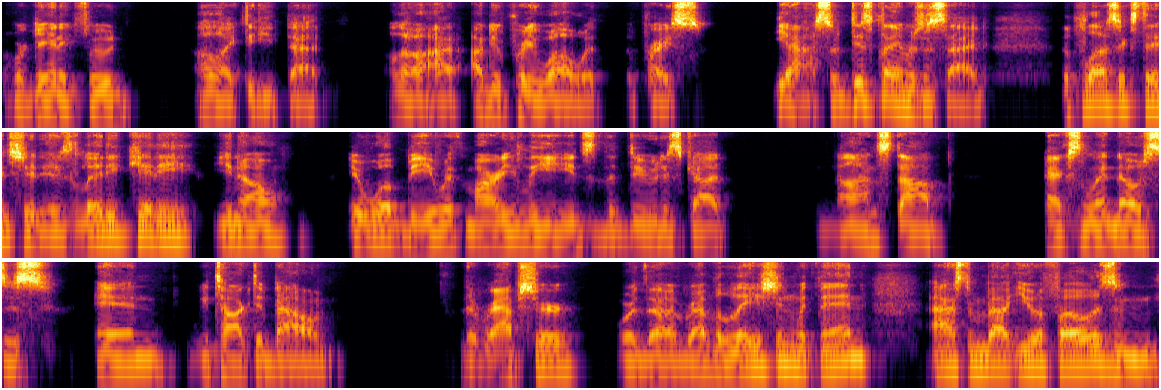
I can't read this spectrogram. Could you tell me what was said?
Organic food, I like to eat that. Although I, I do pretty well with the price yeah, so disclaimers aside, the plus extension is Liddy Kitty. You know, it will be with Marty Leeds. The dude has got nonstop excellent gnosis. And we talked about the rapture or the revelation within, asked him about UFOs and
